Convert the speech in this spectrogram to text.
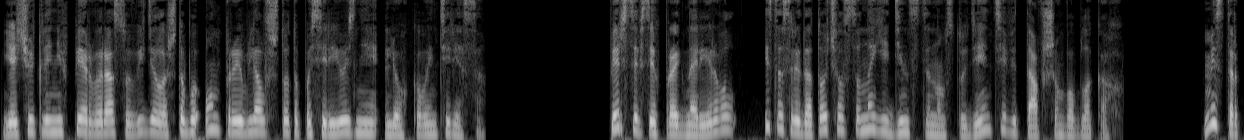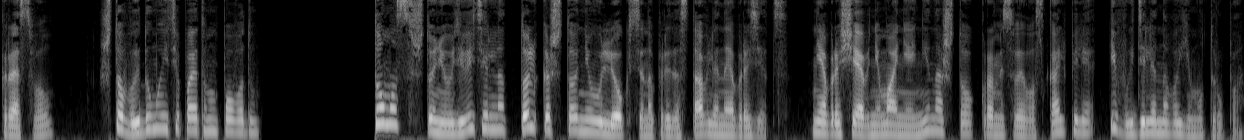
Я чуть ли не в первый раз увидела, чтобы он проявлял что-то посерьезнее легкого интереса. Перси всех проигнорировал и сосредоточился на единственном студенте, витавшем в облаках. «Мистер Крэсвелл, что вы думаете по этому поводу?» Томас, что неудивительно, только что не улегся на предоставленный образец, не обращая внимания ни на что, кроме своего скальпеля и выделенного ему трупа.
